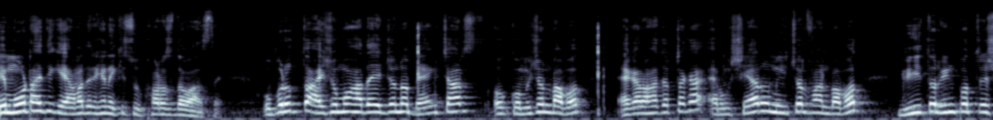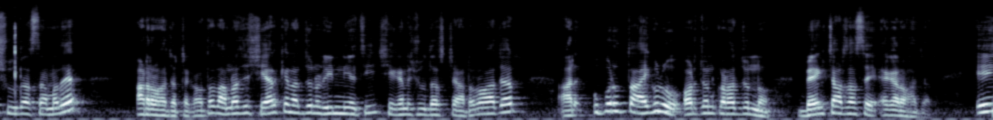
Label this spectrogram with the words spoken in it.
এই মোট আয় থেকে আমাদের এখানে কিছু খরচ দেওয়া আছে। উপরোক্ত আয়সমূহ আদায়ের জন্য ব্যাংক চার্জ ও কমিশন বাবদ এগারো হাজার টাকা এবং শেয়ার ও মিউচুয়াল ফান্ড বাবদ গৃহীত ঋণপত্রের সুদ আছে আমাদের আঠারো হাজার টাকা। অর্থাৎ আমরা যে শেয়ার কেনার জন্য ঋণ নিয়েছি, সেখানে সুদ আসছে আঠারো হাজার। আর উপরোক্ত আয়গুলো অর্জন করার জন্য ব্যাংক চার্জ আছে এগারো হাজার। এই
